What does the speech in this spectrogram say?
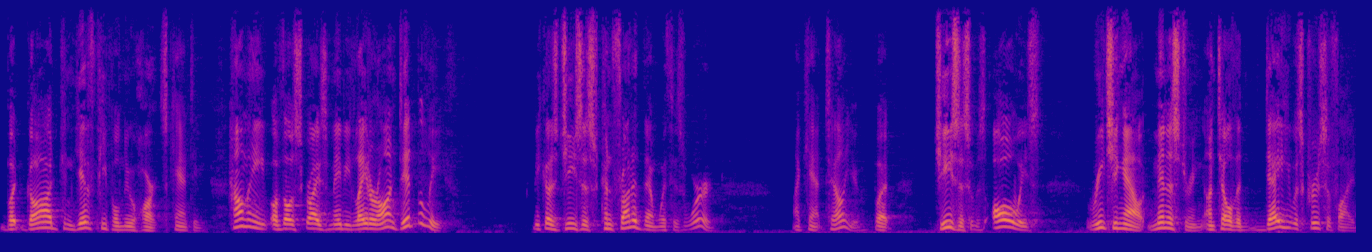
But God can give people new hearts, can't he? How many of those scribes maybe later on did believe? Because Jesus confronted them with his word. I can't tell you, but Jesus was always reaching out, ministering until the day he was crucified,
